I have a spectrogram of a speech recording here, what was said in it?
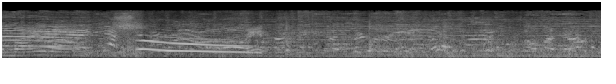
Oh my god.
